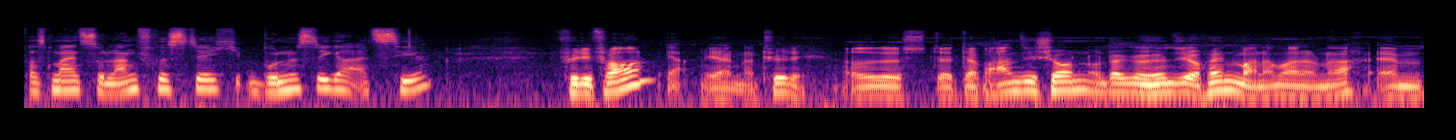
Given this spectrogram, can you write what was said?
was meinst du langfristig Bundesliga als Ziel? Für die Frauen? Ja. Ja, natürlich. Also das, da, da, waren sie schon und da gehören sie auch hin, meiner Meinung nach. Ähm,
